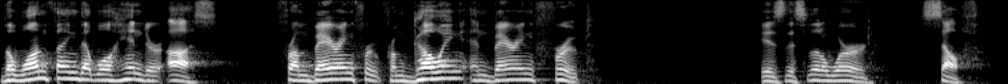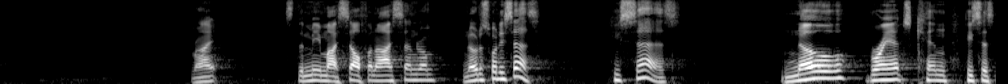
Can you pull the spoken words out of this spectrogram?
The one thing that will hinder us from bearing fruit, from going and bearing fruit, is this little word self. Right? It's the me, myself, and I syndrome. Notice what he says. He says, No branch can, he says,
